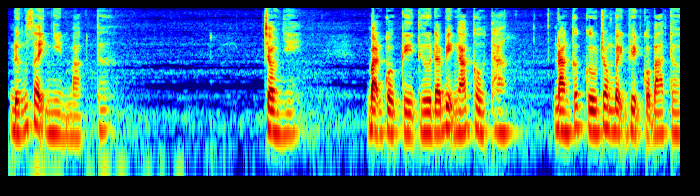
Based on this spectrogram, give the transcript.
đứng dậy nhìn Mạc Tư. Châu Nhi, bạn của Kỳ Thư đã bị ngã cầu thang, Đang cấp cứu trong bệnh viện của ba tớ.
